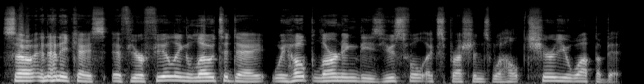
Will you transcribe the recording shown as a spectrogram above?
So, in any case, if you're feeling low today, we hope learning these useful expressions will help cheer you up a bit.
